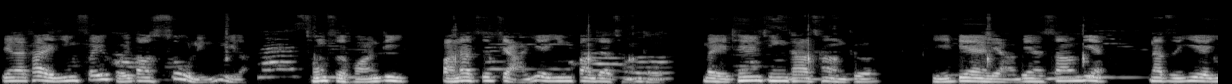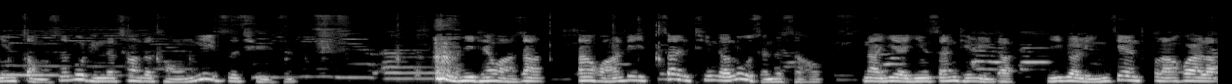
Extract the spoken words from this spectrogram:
原来它已经飞回到树林里了。从此，皇帝把那只假夜莺放在床头，每天听它唱歌，一遍、两遍、三遍，那只夜莺总是不停地唱着同一支曲子。一天晚上。当皇帝正听得入神的时候，那夜莺身体里的一个零件突然坏了，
